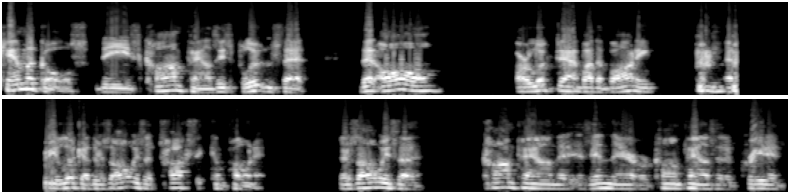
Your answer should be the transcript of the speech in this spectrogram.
chemicals, these compounds, these pollutants that that all are looked at by the body. and you look at, there's always a toxic component there's always a compound that is in there or compounds that have created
